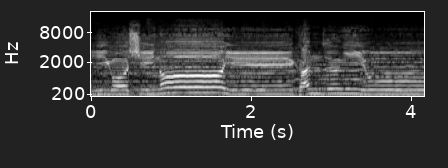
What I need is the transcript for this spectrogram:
이것이 나의 간증이요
